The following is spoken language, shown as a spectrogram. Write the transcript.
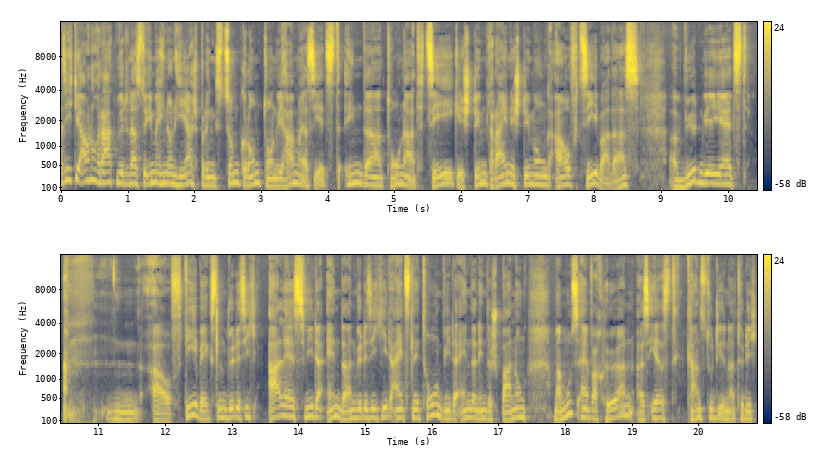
Was ich dir auch noch raten würde, dass du immer hin und her springst zum Grundton. Wir haben es jetzt in der Tonart C gestimmt, reine Stimmung auf C war das. Würden wir jetzt auf D wechseln, würde sich alles wieder ändern, würde sich jeder einzelne Ton wieder ändern in der Spannung. Man muss einfach hören. Als erst kannst du dir natürlich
